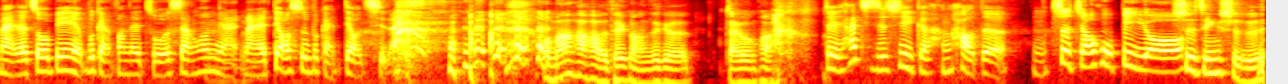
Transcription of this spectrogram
买了周边也不敢放在桌上，或买买来吊饰不敢吊起来。我们要好好的推广这个宅文化。对，它其实是一个很好的嗯社交货币哦。试金石。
